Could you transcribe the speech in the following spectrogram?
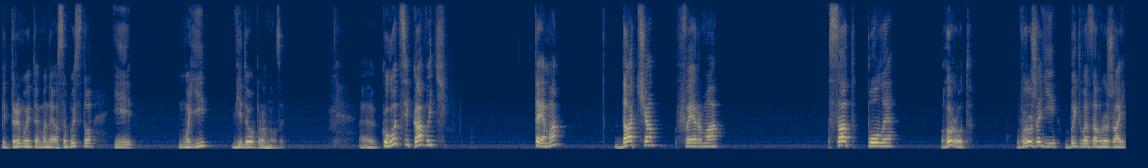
підтримуєте мене особисто і мої відеопрогнози. Е, Кого цікавить тема дача, ферма, сад, поле, город, врожаї, битва за врожай,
